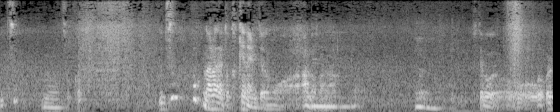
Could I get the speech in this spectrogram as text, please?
うつ？うんそっか。うつっぽくならないと書けないみたいなのもあるのかな、例えばお俺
